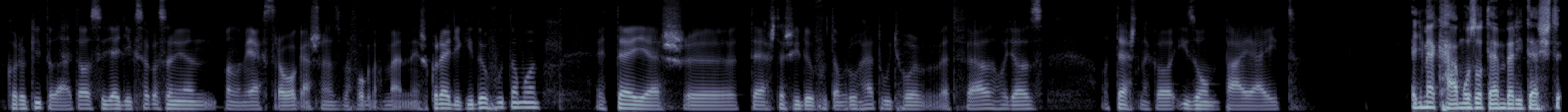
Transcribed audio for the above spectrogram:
akkor ő kitalálta azt, hogy egyik szakaszon ilyen valami extravagánsan ezt be fognak menni. És akkor egyik időfutamon egy teljes testes időfutam ruhát úgy vett fel, hogy az a testnek a izompályáit egy meghámozott emberi test.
